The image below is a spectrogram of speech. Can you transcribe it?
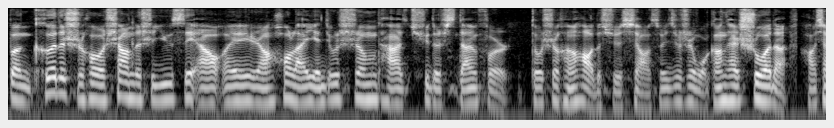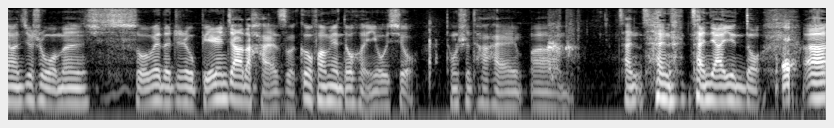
本科的时候上的是 UCLA，然后后来研究生他去的是 Stanford，都是很好的学校，所以就是我刚才说的，好像就是我们所谓的这种别人家的孩子，各方面都很优秀，同时他还呃参参 参加运动，啊。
